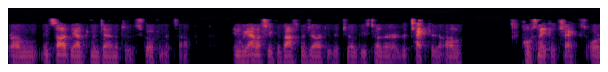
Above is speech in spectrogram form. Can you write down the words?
from inside the abdomen down into the scrotum itself. In reality, the vast majority of these children are detected on postnatal checks or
